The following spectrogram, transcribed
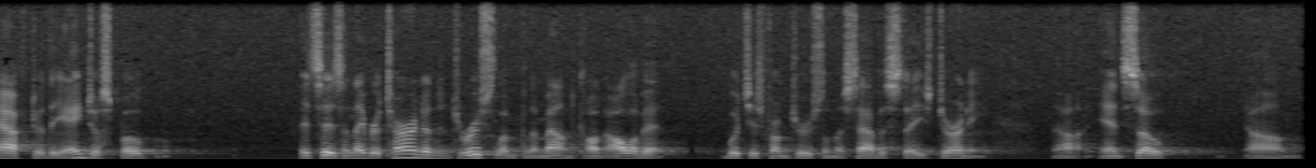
after the angel spoke, it says, And they returned unto Jerusalem from the mountain called Olivet, which is from Jerusalem a Sabbath day's journey. Uh, and so um,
